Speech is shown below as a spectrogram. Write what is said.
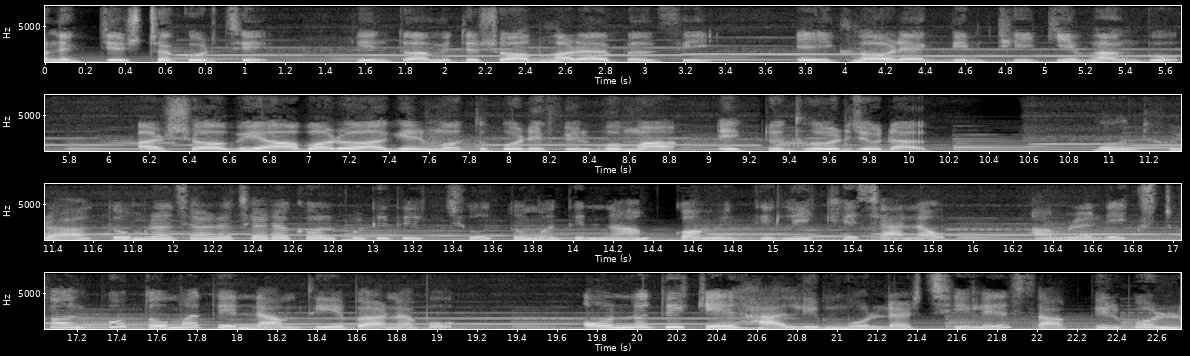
অনেক চেষ্টা করছে কিন্তু আমি তো সব হারায় ফেলছি। এই ঘর একদিন ঠিকই ভাঙবো আর সবই আবারও আগের মতো করে ফেলব মা একটু ধৈর্য রাখ। বন্ধুরা তোমরা যারা যারা গল্পটি দেখছ তোমাদের নাম কমেন্টে লিখে জানাও। আমরা নেক্সট গল্প তোমাদের নাম দিয়ে বানাবো। অন্যদিকে হালিম মোল্লার ছেলে সাব্বির বলল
